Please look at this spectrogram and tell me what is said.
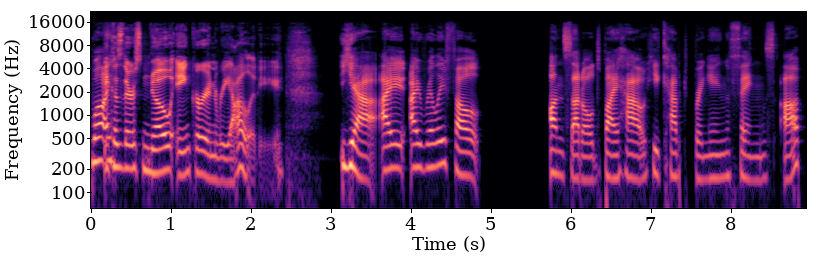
well I because there's no anchor in reality. Yeah, I I really felt unsettled by how he kept bringing things up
